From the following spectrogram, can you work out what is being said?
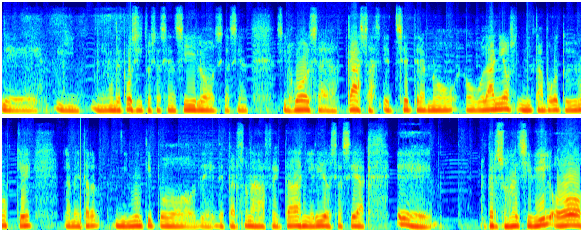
y ningún depósito, ya sean silos, ya sean silos bolsas, casas, etcétera, no, hubo daños ni tampoco tuvimos que lamentar ningún tipo de, personas afectadas ni heridos, ya sea eh, personal civil o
